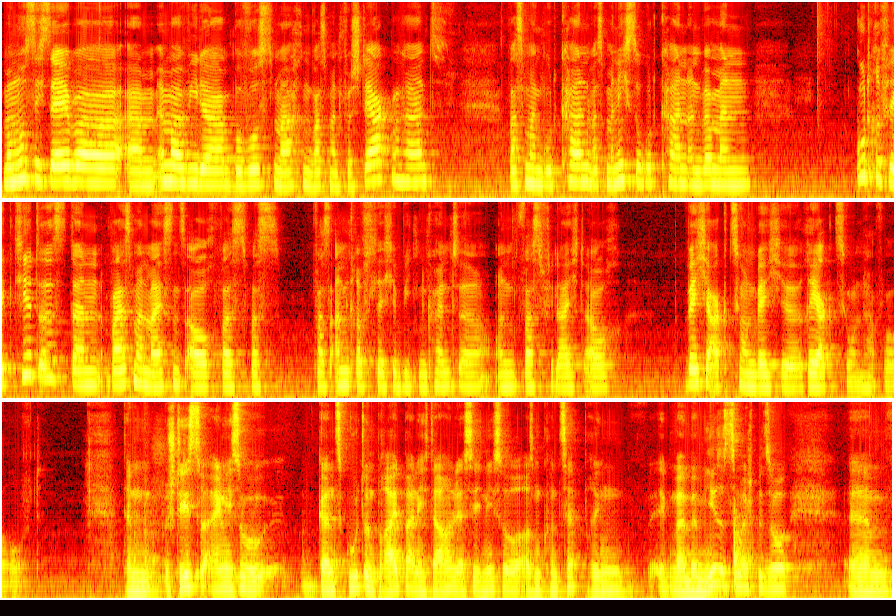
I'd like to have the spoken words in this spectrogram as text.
man muss sich selber ähm, immer wieder bewusst machen, was man für Stärken hat, was man gut kann, was man nicht so gut kann. Und wenn man gut reflektiert ist, dann weiß man meistens auch, was, was, was Angriffsfläche bieten könnte und was vielleicht auch, welche Aktion welche Reaktion hervorruft. Dann stehst du eigentlich so ganz gut und breitbeinig da und lässt dich nicht so aus dem Konzept bringen. Bei mir ist es zum Beispiel so, 100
